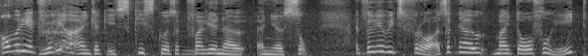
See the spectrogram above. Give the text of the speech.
Almarie, ek wil jou eintlik ekskuus kos, ek val jou nou in jou sop. Ek wil jou iets vra. As ek nou my tafel het,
